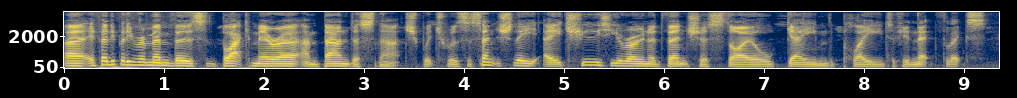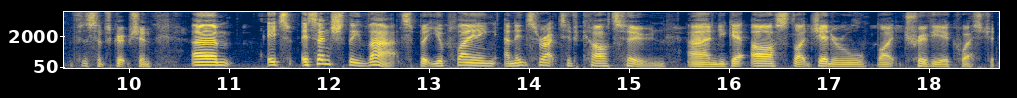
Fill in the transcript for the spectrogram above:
uh, if anybody remembers Black Mirror and Bandersnatch, which was essentially a choose your own adventure style game played with your Netflix subscription, um, it's essentially that, but you're playing an interactive cartoon and you get asked like general like trivia questions.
